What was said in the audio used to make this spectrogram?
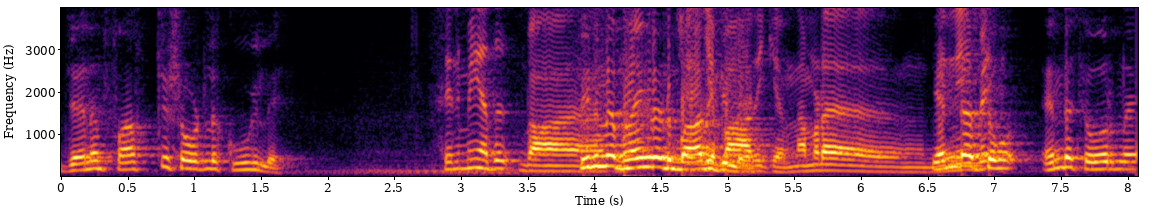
ജനം ഫസ്റ്റ് ഷോട്ടിൽ കൂവില്ലേ? സിനിമയെ അത് സിനിമ ഭയങ്കരമായിട്ട് ബാധിക്കും. നമ്മുടെ എന്റെ ചോ എന്റെ ചോറിനെ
